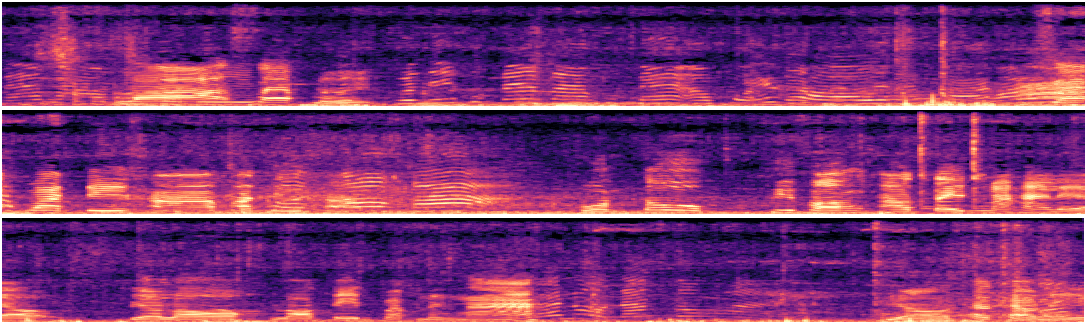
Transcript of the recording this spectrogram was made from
แม่มาล้าแซ่บเลย วันนี้คุณแม่มาคุณแม่เอาผลกลับมาด้วยนะคะสวัสดีครับสวัสดีครับต้องค่ะฝนตกพี่ฟ้องเอาเต็นท์มาให้แล้ว เดี๋ยวรอรอเต็นท์แป๊บหนึ่งนะ แล้วหนูนั่งตรงไหนเดี๋ยวแถวๆนี้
